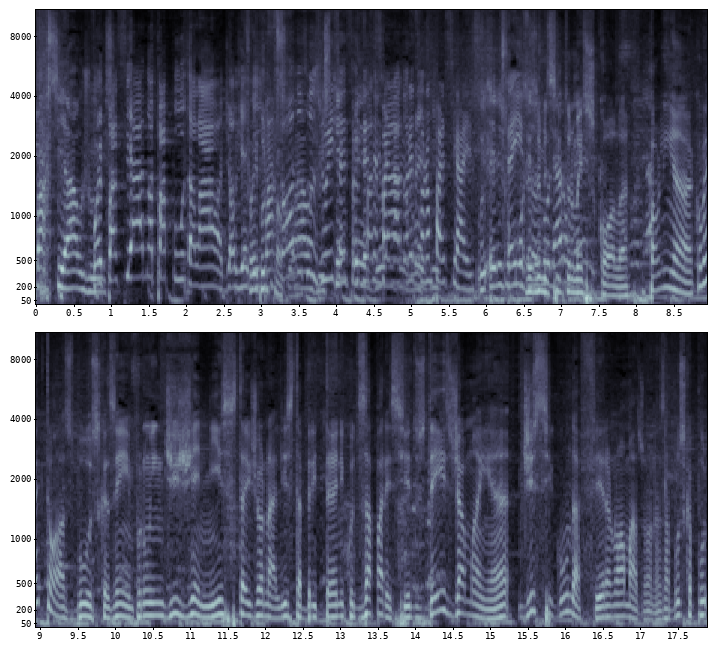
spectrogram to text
Parcial, juiz. Foi passear na papuda lá, ó, de Algeciras. Foi parcial, Todos os juízes e desembargadores foram parciais. Eles É isso. eu me sinto numa escola. Paulinha, como é que estão as buscas, hein, por um indigenista e jornalista britânico desaparecidos desde amanhã de segunda-feira no Amazonas? A busca por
